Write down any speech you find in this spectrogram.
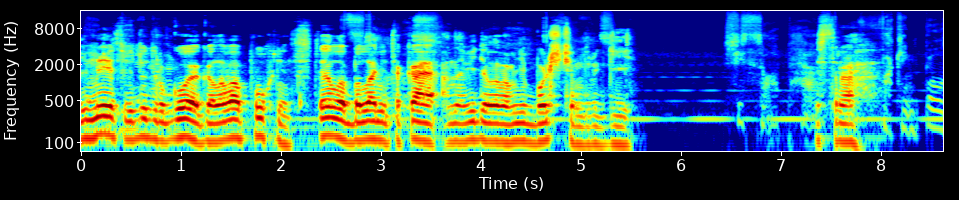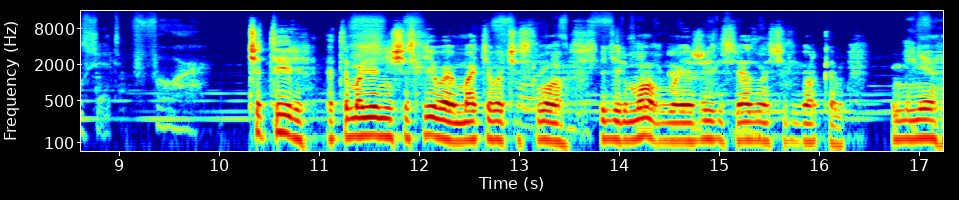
имеют в виду другое. Голова пухнет. Стелла была не такая, она видела во мне больше, чем другие. Сестра. Четыре. Это мое несчастливое, мать его, число. Все дерьмо в моей жизни связано с четверками. Мне,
